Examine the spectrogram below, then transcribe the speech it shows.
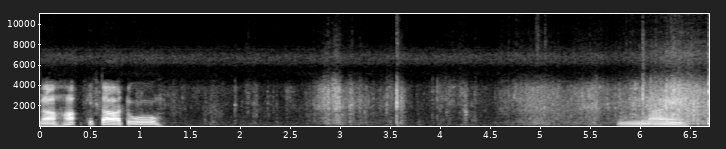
Nah, hak kita tuh. Nah.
